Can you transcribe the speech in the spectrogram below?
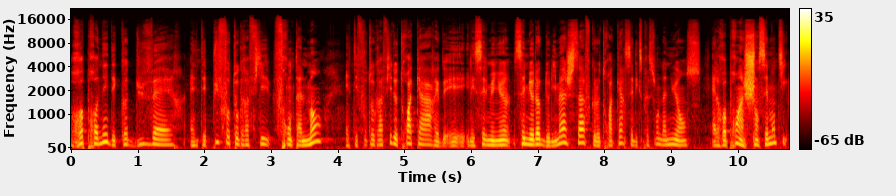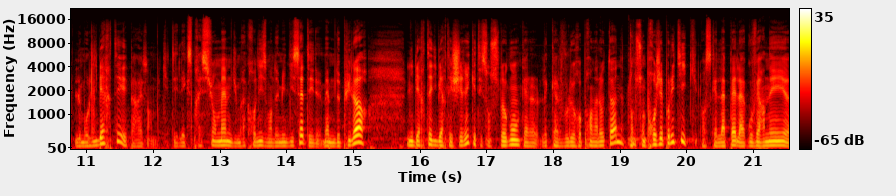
reprenaient des codes du vert. Elles n'étaient plus photographiées frontalement, elles étaient photographiées de trois quarts. Et, les sémiologues de l'image savent que le trois quarts, c'est l'expression de la nuance. Elle reprend un champ sémantique, le mot liberté, par exemple, qui était l'expression même du macronisme en 2017 et même depuis lors. Liberté, liberté chérie, qui était son slogan qu'elle a voulu reprendre à l'automne, dans son projet politique, lorsqu'elle l'appelle à gouverner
